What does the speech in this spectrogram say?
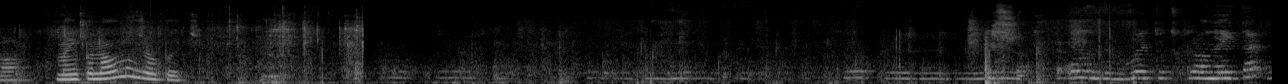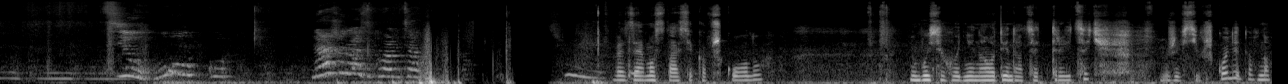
Ага. мені по-новому зробити? Ви тут храните цю губку. Наш раз вам ця. Веземо Стасіка в школу. Йому сьогодні на 11.30. Вже всі в школі давно.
